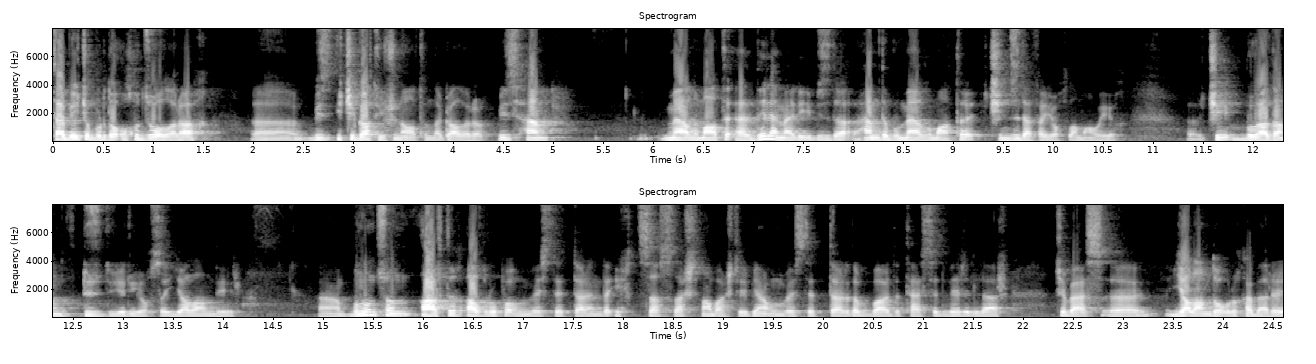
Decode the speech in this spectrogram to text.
Təbii ki, burada oxucu olaraq biz iki qat yükün altında qalırıq. Biz həm məlumatı əldə etməliyik, biz də həm də bu məlumatı ikinci dəfə yoxlamalıyıq ki, bu adam düz deyir, yoxsa yalan deyir. Bunun üçün artıq Avropa universitetlərində ixtisaslaşma başlayıb, yəni universitetlərdə bu barədə təhsil verirlər ki, bəs ə, yalan doğru xəbəri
